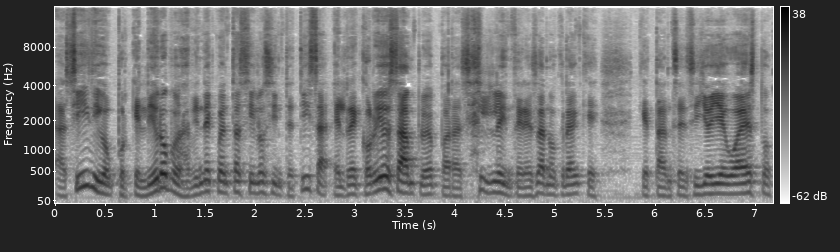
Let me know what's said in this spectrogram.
Así digo, porque el libro, pues a fin de cuentas, sí lo sintetiza. El recorrido es amplio, ¿eh? para si le interesa, no crean que, que tan sencillo llego a esto.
